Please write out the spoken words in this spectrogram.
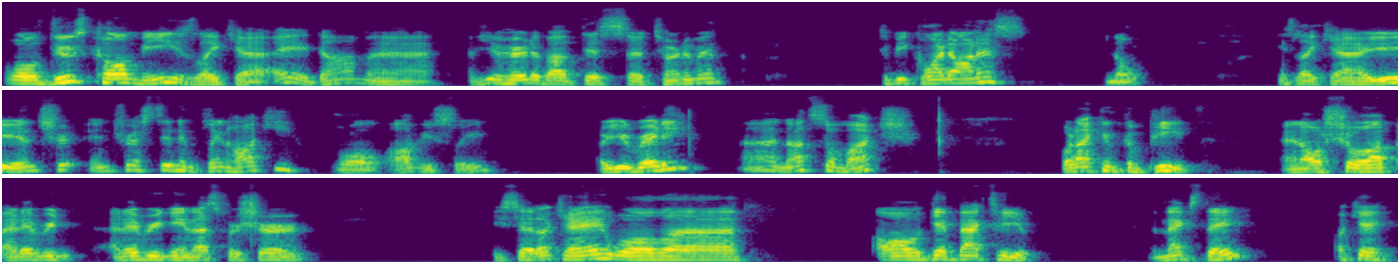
Well, Deuce called me. He's like, uh, "Hey, Dom, uh, have you heard about this uh, tournament?" To be quite honest, no. He's like, uh, "Are you inter- interested in playing hockey?" Well, obviously. Are you ready? Uh, not so much, but I can compete and I'll show up at every at every game. That's for sure. He said, "Okay, well, uh, I'll get back to you." The next day, okay,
